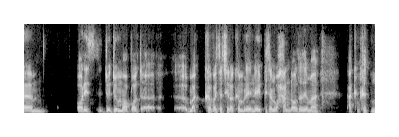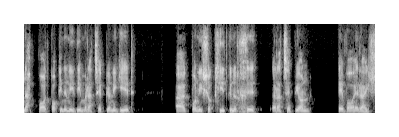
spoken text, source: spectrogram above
Um, orydd, dwi'n dwi meddwl bod uh, uh, mae cyfoeth naturiol Cymru yn gwneud pethau'n wahanol dydw yma ac yn cydnabod bod gen i ni ddim yr atebion i gyd ac bod ni eisiau cydgynyrchu yr atebion efo eraill.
